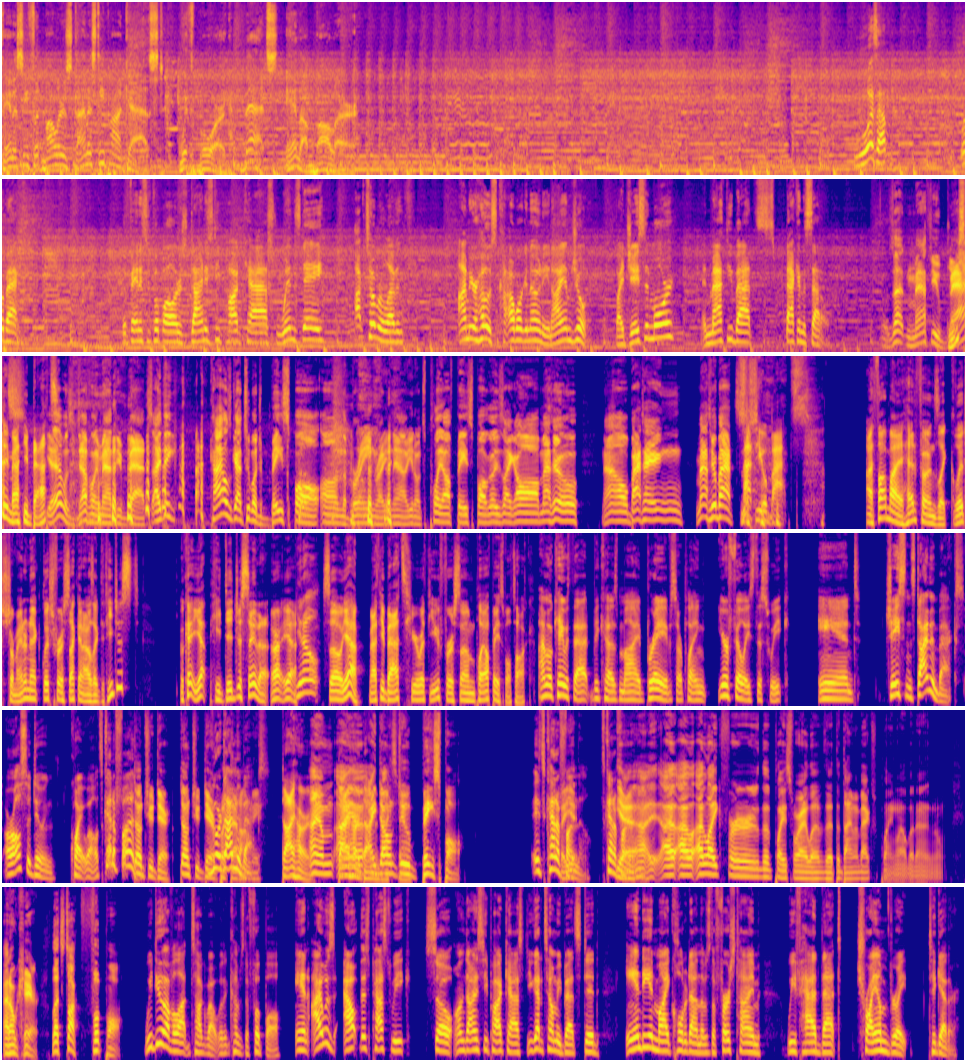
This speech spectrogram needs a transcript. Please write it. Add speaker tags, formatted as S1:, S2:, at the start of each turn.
S1: Fantasy Footballers Dynasty Podcast with Borg, Betz, and a baller.
S2: What's up? We're back. The Fantasy Footballers Dynasty Podcast, Wednesday, October 11th. I'm your host, Kyle Borgognoni, and I am joined by Jason Moore and Matthew Batts back in the saddle.
S3: Was that Matthew
S4: Did you say Matthew Batts?
S3: Yeah, that was definitely Matthew Batts. I think Kyle's got too much baseball on the brain right now. You know, it's playoff baseball. He's like, oh, Matthew, now batting, Matthew Batts.
S2: Matthew Batts.
S4: I thought my headphones like glitched or my internet glitched for a second. I was like, did he just? Okay, yep, he did just say that. All right, yeah.
S2: You know,
S4: so yeah, Matthew Batts here with you for some playoff baseball talk.
S2: I'm okay with that because my Braves are playing your Phillies this week, and Jason's Diamondbacks are also doing quite well. It's kind of fun.
S3: Don't you dare. Don't you dare
S2: Your
S3: put that on me.
S2: Diamondbacks.
S4: Die hard.
S3: I am, I,
S4: Die-hard
S3: uh,
S4: I
S3: don't do baseball.
S2: It's kind of
S3: But
S2: fun
S3: yeah-
S2: though. It's kind of fun.
S3: Yeah, I, I, I, I like for the place where I live that the Diamondbacks were playing well, but I don't, I don't care. Let's talk football.
S2: we do have a lot to talk about when it comes to football. And I was out this past week. So on Dynasty Podcast, you got to tell me, Betz, did Andy and Mike hold it down? That was the first time we've had that triumvirate together.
